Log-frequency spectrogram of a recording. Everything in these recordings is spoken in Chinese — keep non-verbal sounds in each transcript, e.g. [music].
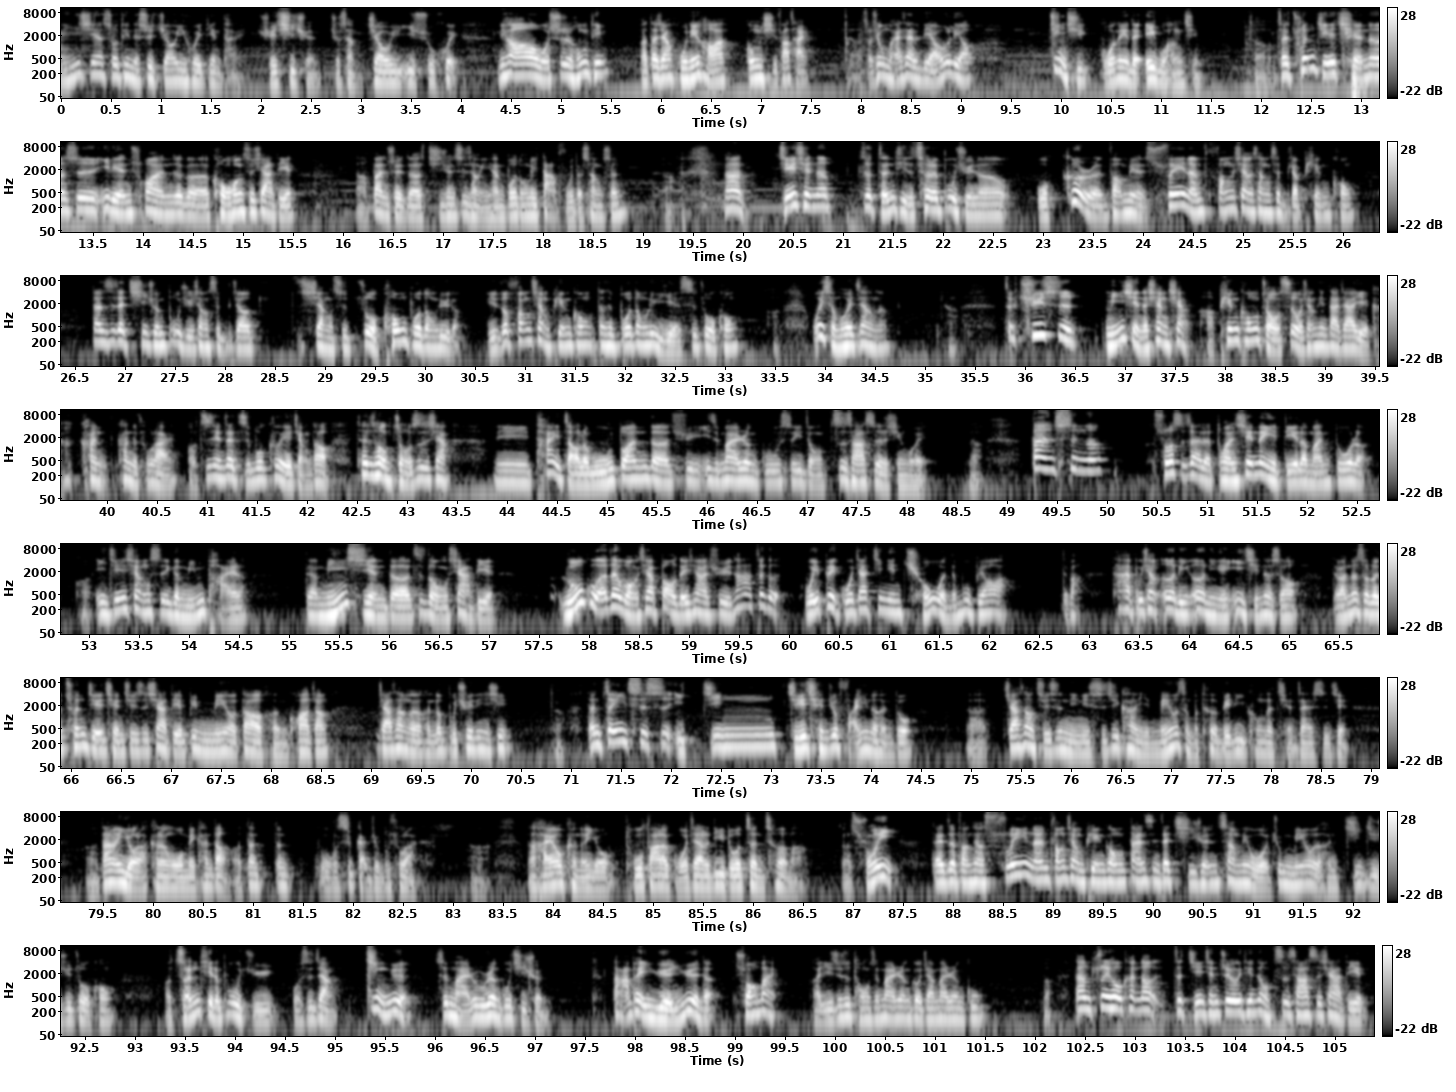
您现在收听的是交易会电台，学期权就上交易艺术会。你好，我是洪婷啊，大家虎年好啊，恭喜发财啊！首先我们还在聊一聊近期国内的 A 股行情啊，在春节前呢是一连串这个恐慌式下跌啊，伴随着期权市场隐含波动率大幅的上升啊。那节前呢，这整体的策略布局呢，我个人方面虽然方向上是比较偏空，但是在期权布局上是比较。像是做空波动率的，也就方向偏空，但是波动率也是做空啊？为什么会这样呢？啊，这个趋势明显的向下啊，偏空走势，我相信大家也看看得出来哦。之前在直播课也讲到，在这种走势下，你太早了，无端的去一直卖认沽，是一种自杀式的行为啊。但是呢，说实在的，短线内也跌了蛮多了啊，已经像是一个名牌了，对啊，明显的这种下跌。如果要再往下暴跌下去，那这个违背国家今年求稳的目标啊，对吧？它还不像二零二零年疫情的时候，对吧？那时候的春节前其实下跌并没有到很夸张，加上了很多不确定性啊。但这一次是已经节前就反映了很多啊，加上其实你你实际看也没有什么特别利空的潜在事件啊，当然有了，可能我没看到啊，但但我是感觉不出来啊。那还有可能有突发了国家的利多政策嘛？啊，所以。在这方向虽然方向偏空，但是你在期权上面我就没有很积极去做空，呃，整体的布局我是这样，近月是买入认沽期权，搭配远月的双卖啊，也就是同时卖认购加卖认沽啊，但最后看到这节前最后一天这种自杀式下跌，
